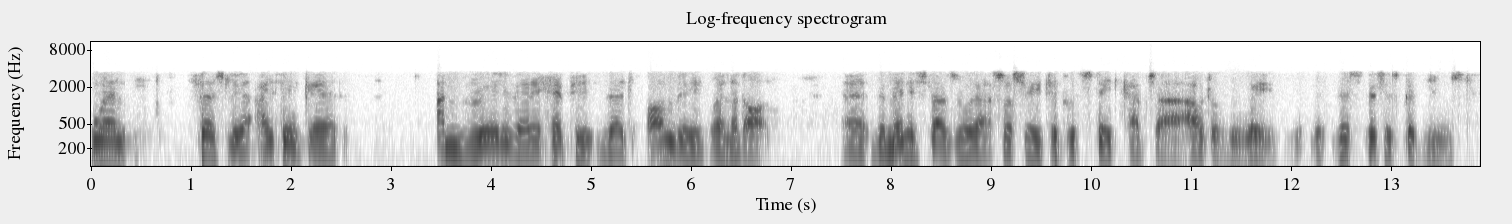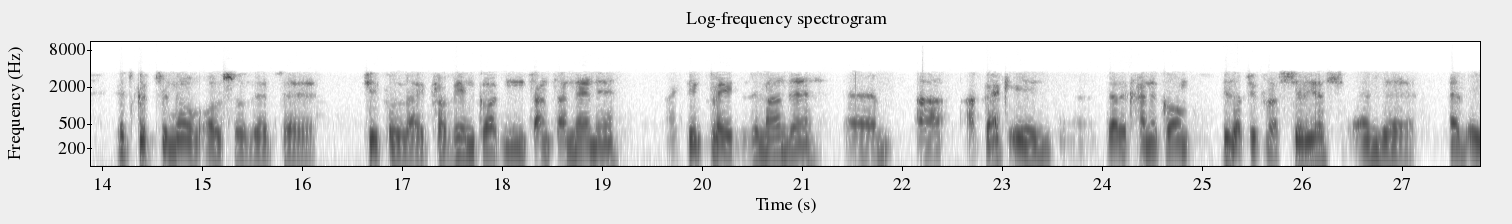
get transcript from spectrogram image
Well, firstly, I think uh, I'm really very happy that all the, well, not all, uh, the ministers who are associated with state capture are out of the way. This, this is good news. It's good to know also that uh, people like Pravin Gordhan, Tantanene, I think Blade Nzimande, um, are, are back in uh, Derek Hanekom. These are people who are serious and uh, have a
